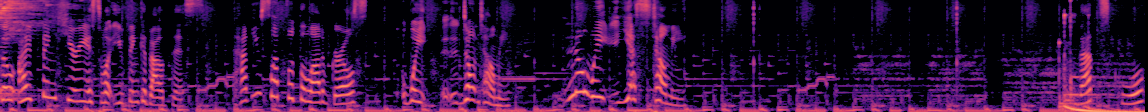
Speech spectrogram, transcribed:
So I've been curious what you think about this. Have you slept with a lot of girls? Wait, uh, don't tell me. No, wait, yes, tell me. That's cool.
